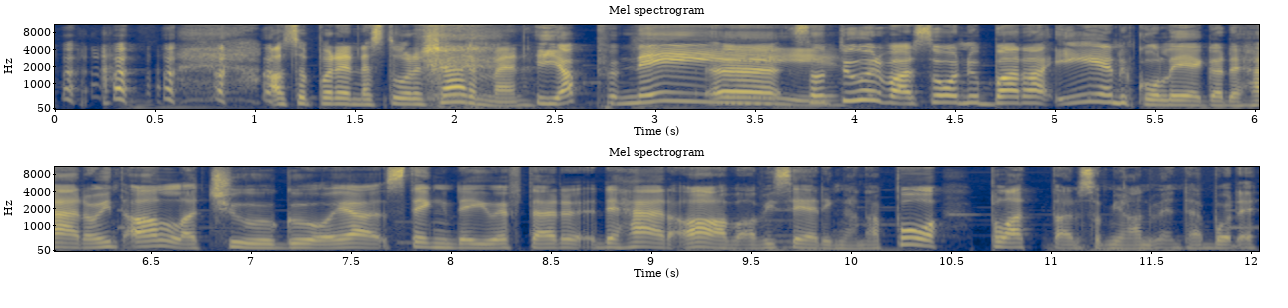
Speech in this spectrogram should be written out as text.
Alltså på den där stora skärmen. Japp. Nej! Eh, Så tur var så nu bara en kollega det här och inte alla 20 och jag stängde ju efter det här av aviseringarna på plattan som jag använder både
